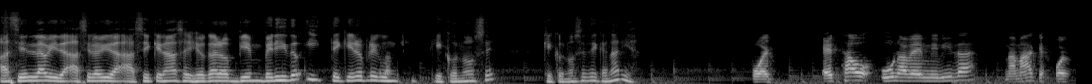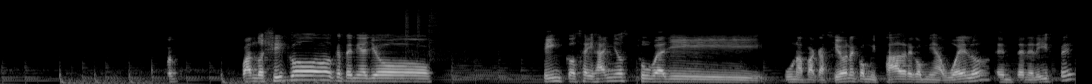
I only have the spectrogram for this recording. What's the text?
Así es la vida, así es la vida. Así que nada, Sergio Caro, bienvenido. Y te quiero preguntar, ¿qué conoces? ¿Qué conoces de Canarias? Pues he estado una vez en mi vida, nada más, que fue cuando chico, que tenía yo cinco o seis años, tuve allí unas vacaciones con mis padres, con mis abuelos en Tenerife,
